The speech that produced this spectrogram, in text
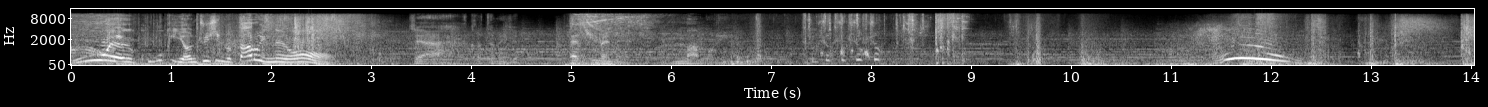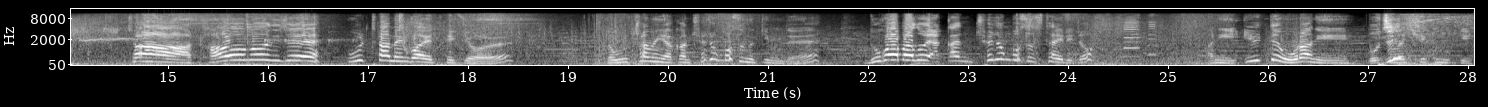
우와, 여기 궁극기 연출신도 따로 있네요. 자, 그렇다면 이제 배트맨의 마무리. 슉슉슉슉슉. 오! 자 다음은 이제 울트라맨과의 대결 자, 울트라맨이 약간 최종 보스 느낌인데 누가 봐도 약간 최종 보스 스타일이죠? 아니 1대5라니 뭐지? 플래시 궁극기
